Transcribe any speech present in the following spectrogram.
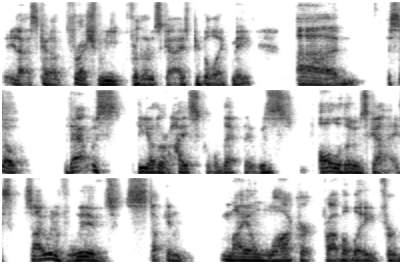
you know, it's kind of fresh meat for those guys, people like me. Um, so that was the other high school that it was all of those guys. So I would have lived stuck in my own locker probably for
